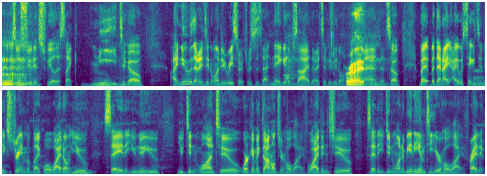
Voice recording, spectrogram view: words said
Mm-hmm. So students feel this like need to go. I knew that I didn't want to do research, which is that negative side that I typically don't right. recommend. And so, but but then I, I always take it to the extreme of like, well, why don't you say that you knew you you didn't want to work at McDonald's your whole life? Why didn't you say that you didn't want to be an EMT your whole life? Right? It,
